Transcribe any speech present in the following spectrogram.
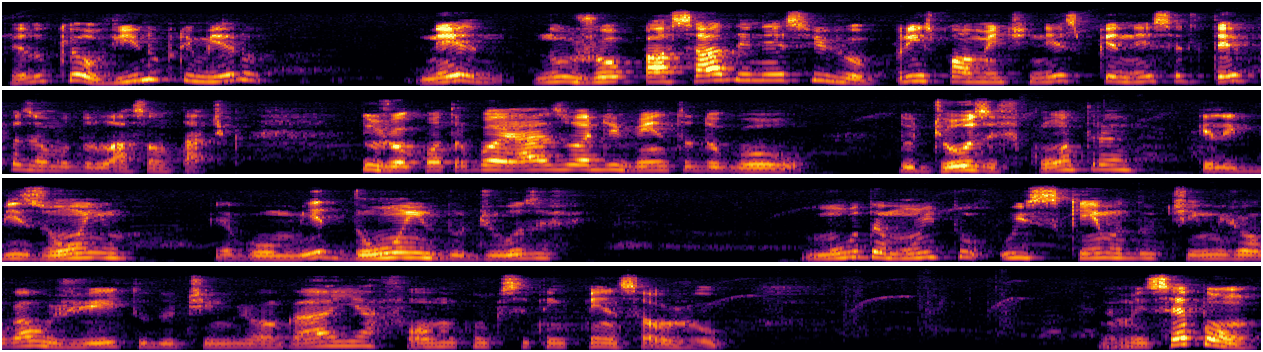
pelo que eu vi no primeiro no jogo passado e nesse jogo, principalmente nesse, porque nesse ele teve que fazer uma modulação tática. No jogo contra o Goiás, o advento do gol do Joseph contra aquele bisonho, pegou medonho do Joseph, muda muito o esquema do time jogar, o jeito do time jogar e a forma com que se tem que pensar o jogo. Mas isso é bom.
